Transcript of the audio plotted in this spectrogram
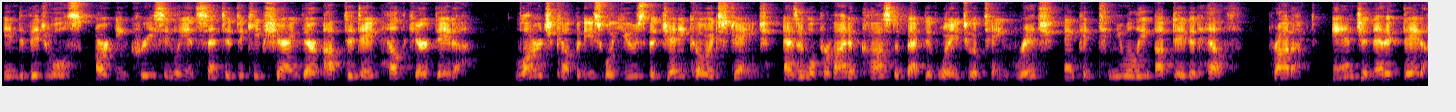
individuals are increasingly incented to keep sharing their up-to-date healthcare data. Large companies will use the Jennyco exchange as it will provide a cost-effective way to obtain rich and continually updated health, product, and genetic data,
